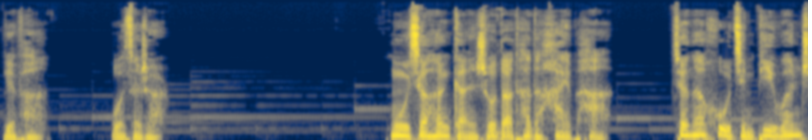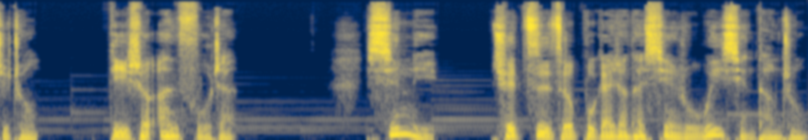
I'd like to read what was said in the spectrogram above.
别怕，我在这儿。穆萧寒感受到他的害怕，将他护进臂弯之中，低声安抚着，心里却自责不该让他陷入危险当中。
